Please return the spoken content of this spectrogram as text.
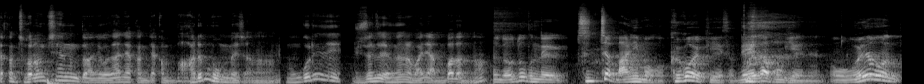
약간 저런 체형도 아니고 난 약간 약간 마른 몸매잖아. 몽골인의 유전자 영향을 많이 안 받았나? 너도 근데 진짜 많이 먹어. 그거에 비해서 내가 보기에는. 어 왜냐면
